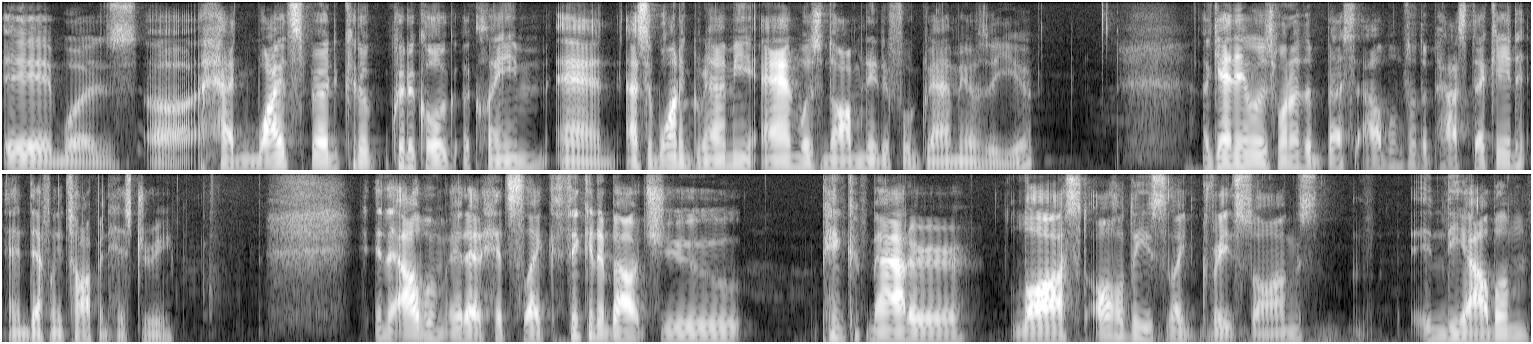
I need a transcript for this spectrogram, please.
it was uh, had widespread crit- critical acclaim and as it won a Grammy and was nominated for Grammy of the Year. Again, it was one of the best albums of the past decade and definitely top in history. In the album, it had hits like "Thinking About You," "Pink Matter," "Lost," all these like great songs in the album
